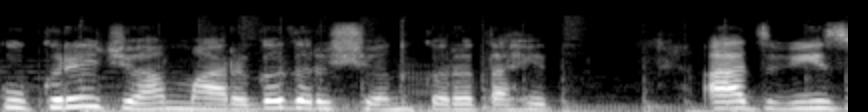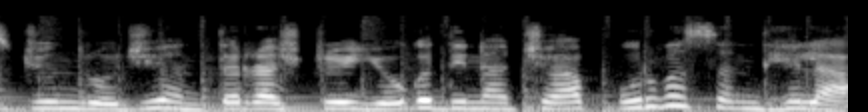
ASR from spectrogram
कुकरेजा मार्गदर्शन करत आहेत. आज वीस जून रोजी आंतरराष्ट्रीय योग दिनाच्या पूर्वसंध्येला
